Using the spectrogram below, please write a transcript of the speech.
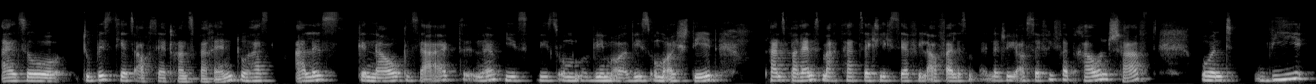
Also du bist jetzt auch sehr transparent. Du hast alles genau gesagt, ne, wie es, um, es um euch steht. Transparenz macht tatsächlich sehr viel auf, weil es natürlich auch sehr viel Vertrauen schafft. Und wie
